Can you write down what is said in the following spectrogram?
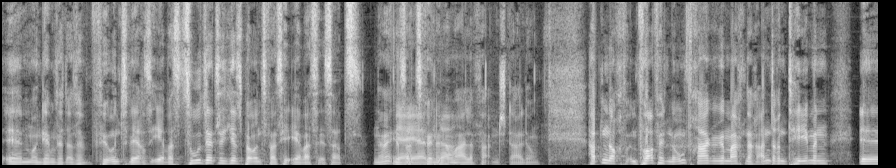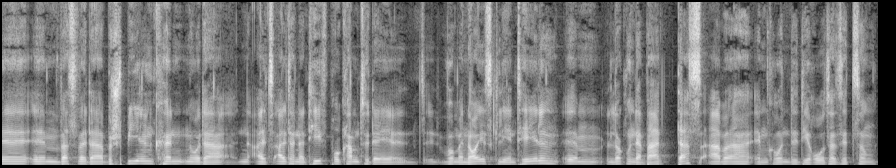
Ähm, und die haben gesagt, also für uns wäre es eher was Zusätzliches, bei uns war es hier eher was Ersatz. Ne? Ersatz ja, für eine klar. normale Veranstaltung. Hatten noch im Vorfeld eine Umfrage gemacht nach anderen Themen, äh, ähm, was wir da bespielen könnten oder als Alternativprogramm zu der, wo wir neues Klientel ähm, locken. Da war das aber im Grunde die rosa Sitzung,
